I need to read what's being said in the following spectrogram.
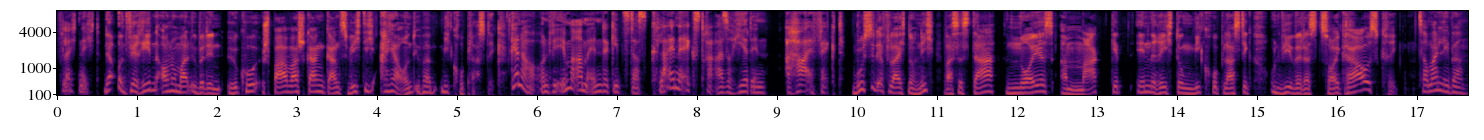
vielleicht nicht? Ja, und wir reden auch nochmal über den Ökosparwaschgang, ganz wichtig. Ah ja, und über Mikroplastik. Genau, und wie immer am Ende gibt es das kleine Extra, also hier den Aha-Effekt. Wusstet ihr vielleicht noch nicht, was es da Neues am Markt gibt in Richtung Mikroplastik und wie wir das Zeug rauskriegen? So, mein Lieber,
